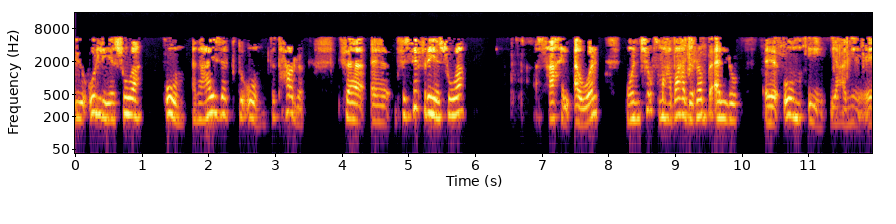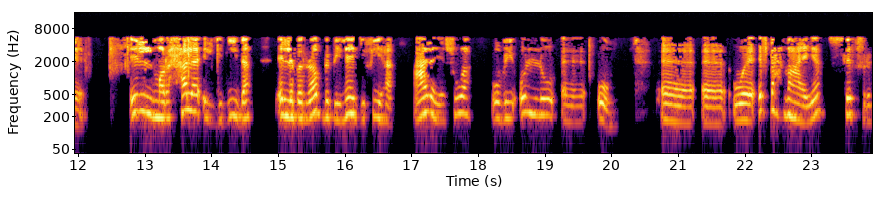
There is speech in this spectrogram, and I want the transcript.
يقول لي يشوع قوم أنا عايزك تقوم تتحرك. ففي آه، سفر يشوع الأصحاح الأول ونشوف مع بعض الرب قال له آه، قوم إيه؟ يعني آه، إيه المرحلة الجديدة اللي بالرب بينادي فيها على يشوع وبيقول له قوم. وإفتح معايا سفر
